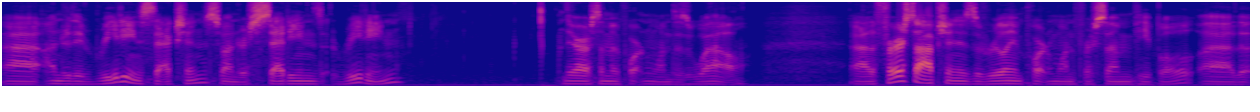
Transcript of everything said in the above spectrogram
Uh, under the reading section, so under settings reading, there are some important ones as well. Uh, the first option is a really important one for some people. Uh, the,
